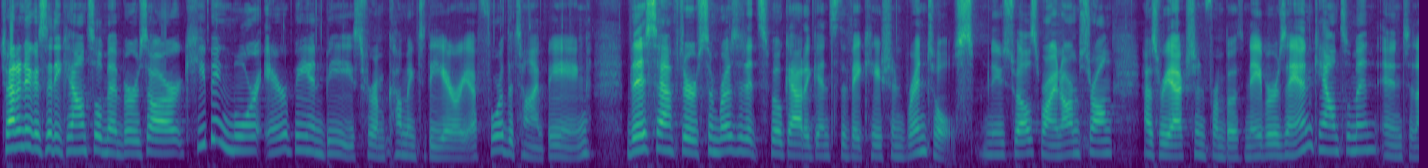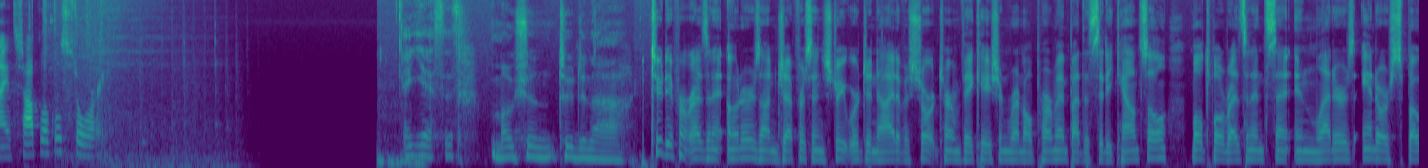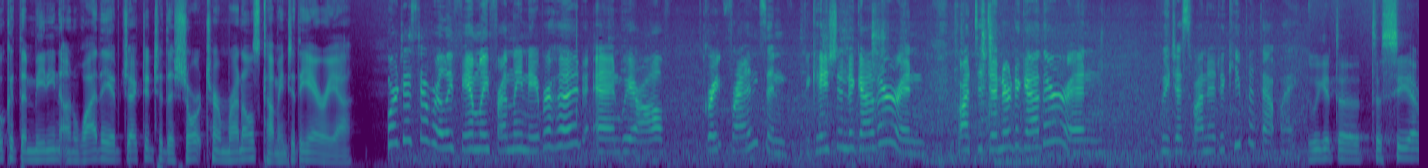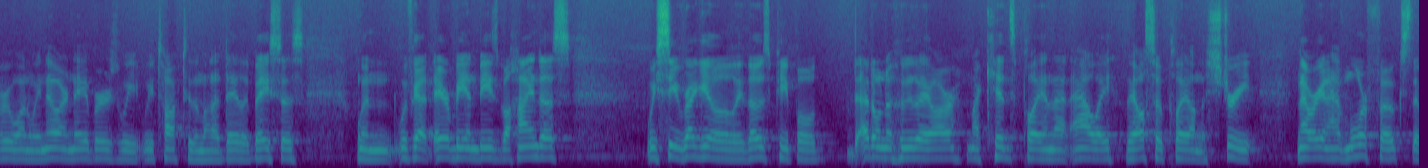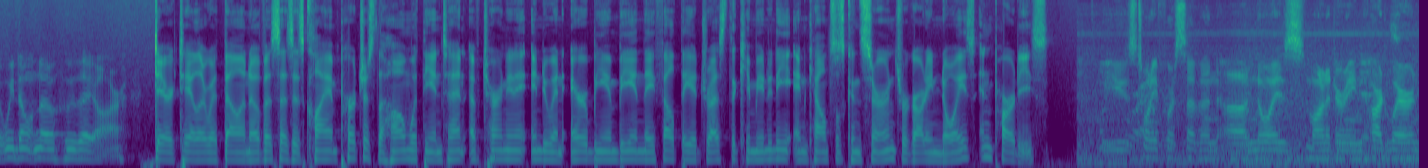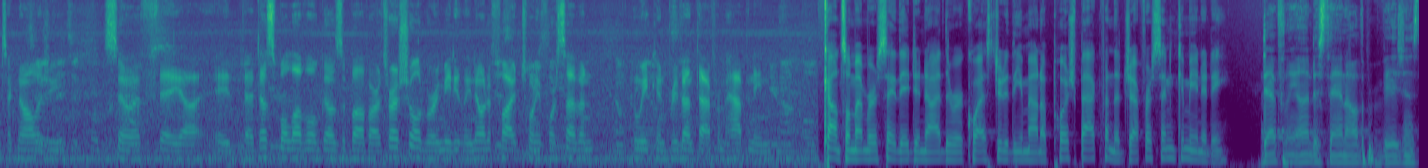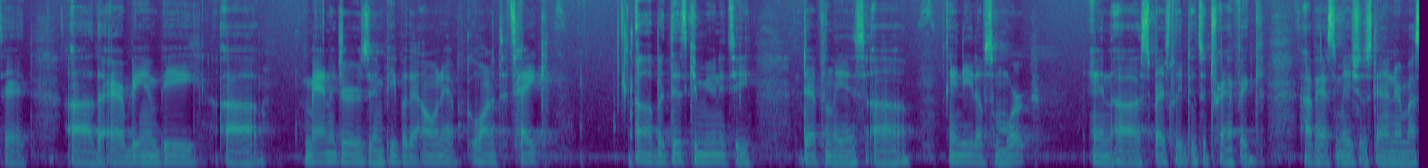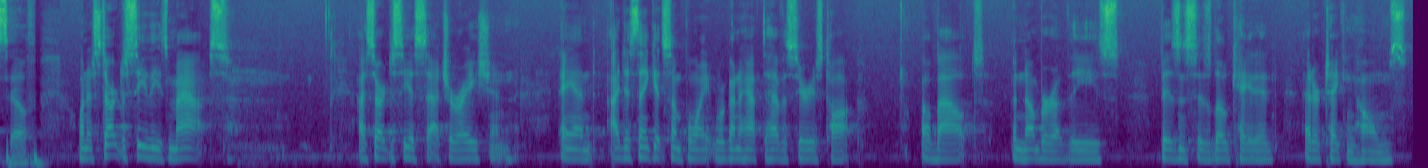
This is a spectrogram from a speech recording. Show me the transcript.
Chattanooga City Council members are keeping more Airbnbs from coming to the area for the time being. This after some residents spoke out against the vacation rentals. News 12's Brian Armstrong has reaction from both neighbors and councilmen in tonight's top local story. Uh, Yeses. Motion to deny. Two different resident owners on Jefferson Street were denied of a short-term vacation rental permit by the city council. Multiple residents sent in letters and or spoke at the meeting on why they objected to the short-term rentals coming to the area. We're just a really family-friendly neighborhood and we are all great friends and vacation together and go out to dinner together and we just wanted to keep it that way. We get to, to see everyone. We know our neighbors. We, we talk to them on a daily basis. When we've got Airbnbs behind us, we see regularly those people. I don't know who they are. My kids play in that alley. They also play on the street. Now we're going to have more folks that we don't know who they are. Derek Taylor with Bellanova says his client purchased the home with the intent of turning it into an Airbnb and they felt they addressed the community and council's concerns regarding noise and parties. We use 24/7 uh, noise monitoring hardware and technology. So if they, uh, a, a decibel level goes above our threshold, we're immediately notified 24/7, and we can prevent that from happening. Council members say they denied the request due to the amount of pushback from the Jefferson community. Definitely understand all the provisions that uh, the Airbnb uh, managers and people that own it wanted to take, uh, but this community definitely is uh, in need of some work and uh, especially due to traffic. I've had some issues down there myself. When I start to see these maps, I start to see a saturation. And I just think at some point we're going to have to have a serious talk about the number of these businesses located that are taking homes.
